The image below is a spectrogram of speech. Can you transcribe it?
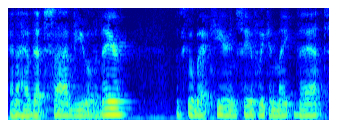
and I have that side view over there. Let's go back here and see if we can make that,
